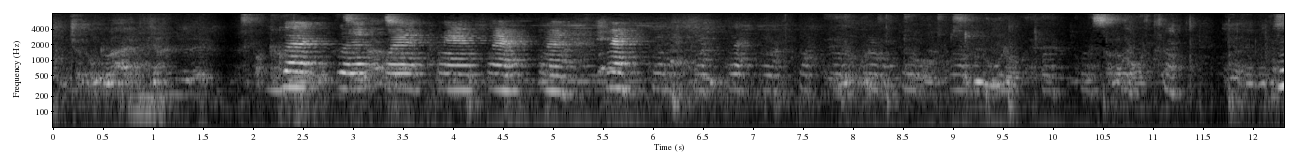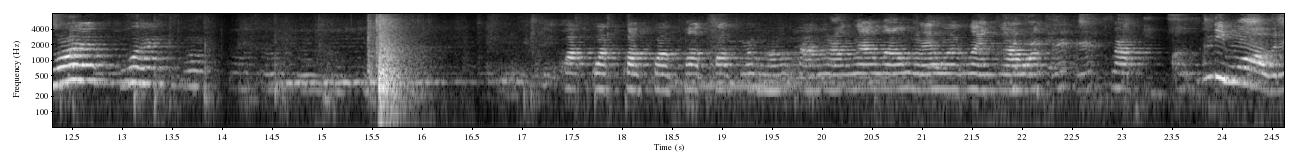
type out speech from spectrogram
cominciato a urlare, a Non ti muovere,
